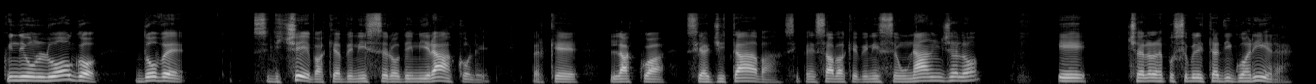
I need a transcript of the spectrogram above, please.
quindi un luogo dove si diceva che avvenissero dei miracoli, perché l'acqua si agitava, si pensava che venisse un angelo e c'era la possibilità di guarire,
